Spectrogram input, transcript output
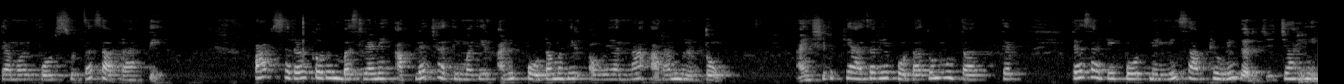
त्यामुळे पोटसुद्धा साफ राहते. पाठ सरळ करून बसल्याने आपल्या छातीमधील आणि पोटामधील अवयांना आराम मिळतो. ऐंशी टक्के आजार हे पोटातून होतात. त्या त्यासाठी पोट नेहमी साफ ठेवणे गरजेचे आहे.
